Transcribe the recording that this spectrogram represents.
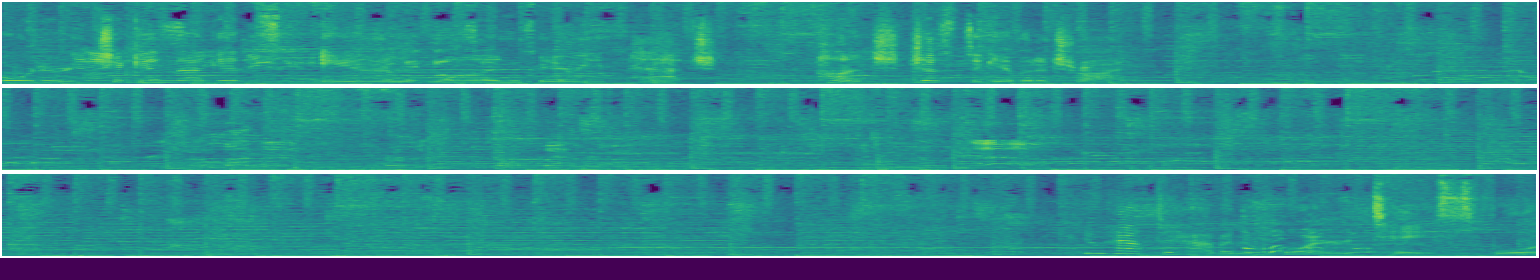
Ordered chicken nuggets and one berry patch punch just to give it a try. You have to have an acquired taste for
